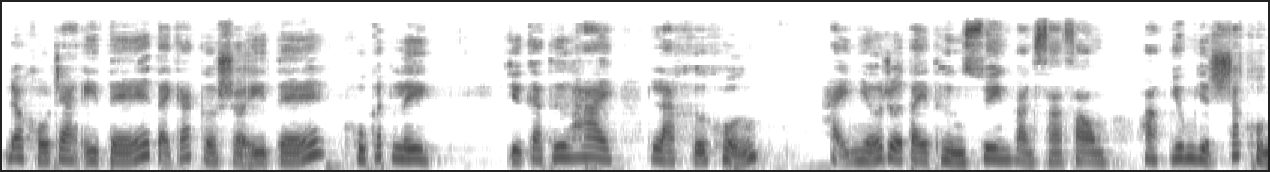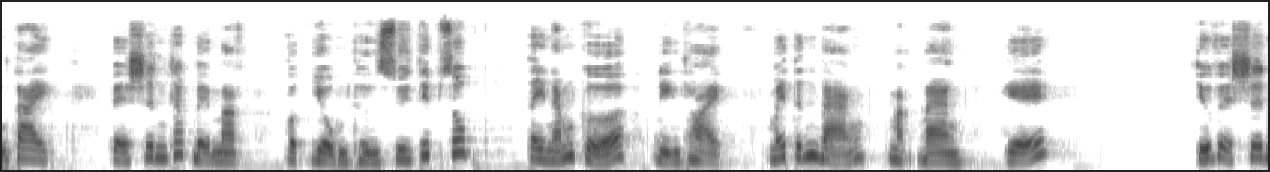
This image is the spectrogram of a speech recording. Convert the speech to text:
Đeo khẩu trang y tế tại các cơ sở y tế, khu cách ly. Chữ ca thứ hai là khử khuẩn. Hãy nhớ rửa tay thường xuyên bằng xà phòng hoặc dung dịch sát khuẩn tay, vệ sinh các bề mặt vật dụng thường xuyên tiếp xúc, tay nắm cửa, điện thoại, máy tính bảng, mặt bàn, ghế. Giữ vệ sinh,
